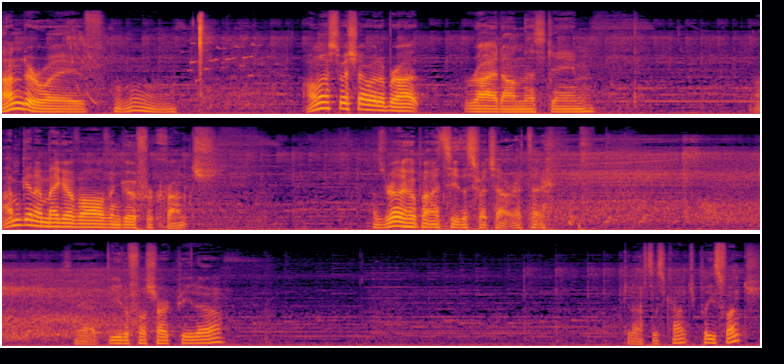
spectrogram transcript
Thunderwave. Hmm. Almost wish I would have brought Rhydon this game. I'm gonna Mega Evolve and go for Crunch. I was really hoping I'd see the switch out right there. so yeah, beautiful Sharpedo. Get off this crunch, please flinch.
